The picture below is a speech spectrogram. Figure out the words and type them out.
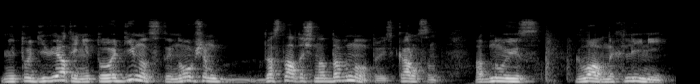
не то 9, не то 11, но в общем достаточно давно. То есть Карлсон одну из главных линий,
